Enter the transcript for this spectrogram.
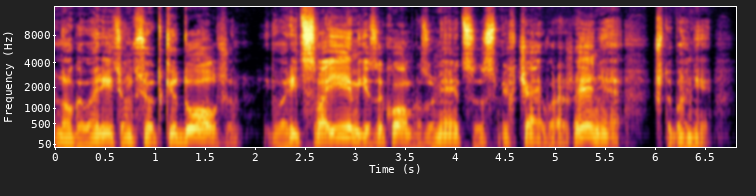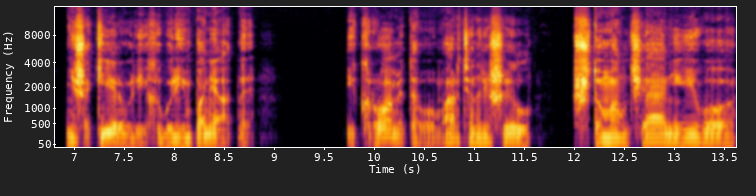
но говорить он все-таки должен. И говорить своим языком, разумеется, смягчая выражения, чтобы они не шокировали их и были им понятны. И кроме того, Мартин решил, что молчание его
